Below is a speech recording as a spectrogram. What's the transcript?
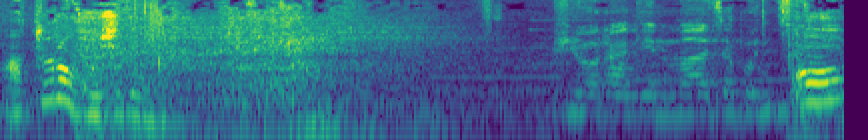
아 뚫어보시든가. 어?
